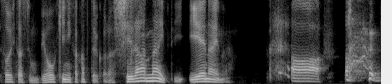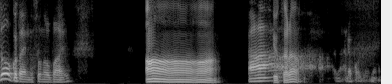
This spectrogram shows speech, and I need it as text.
そういう人たちも病気にかかってるから、知らないって言えないのよ。ああ、どう答えるの、その場合。ああ、ああ、ああ。言うから。なるほどね。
